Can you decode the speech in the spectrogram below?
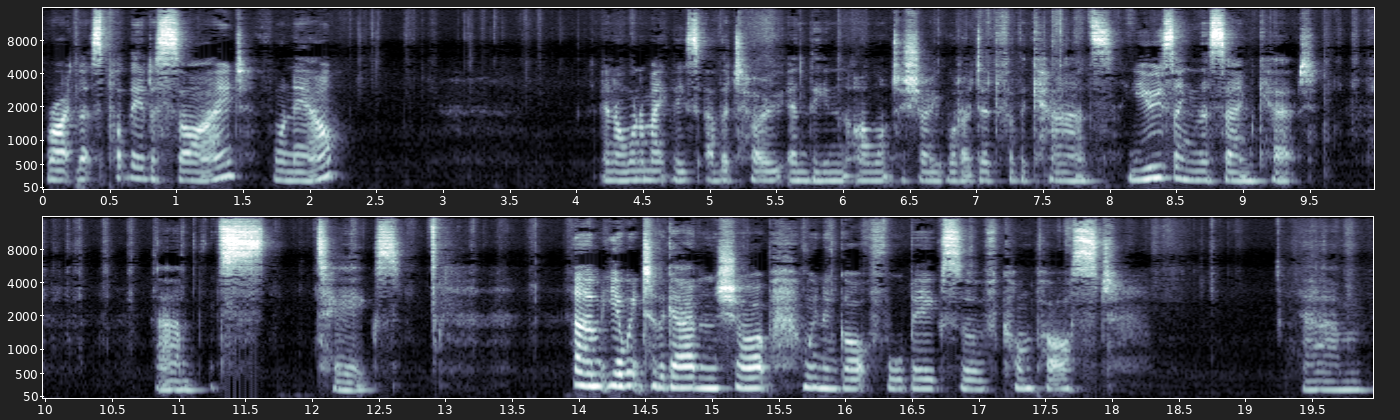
Right, let's put that aside for now. And I want to make these other two and then I want to show you what I did for the cards using the same kit. Um, tags. Um, yeah, went to the garden shop, went and got four bags of compost. Um,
